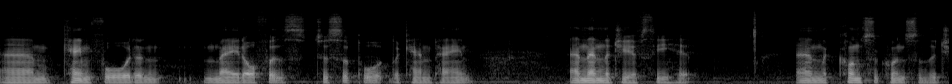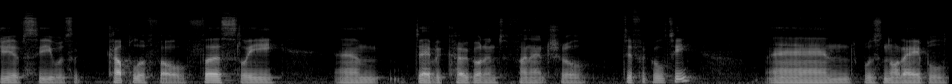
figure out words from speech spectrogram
um, came forward and made offers to support the campaign. And then the GFC hit. And the consequence of the GFC was a couple of fold. Firstly, um, David Coe got into financial difficulty and was not able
